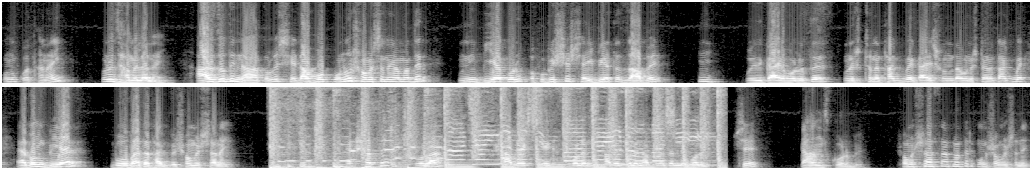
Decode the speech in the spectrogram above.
কোনো কথা নাই, কোনো ঝামেলা নাই। আর যদি না তোলে সেটা হোক, কোনো সমস্যা নেই আমাদের। উনি বিয়ে করুক অপবিশ্বাস সেই বিয়েতে যাবে, কি ওই গায়ে হলুদে অনুষ্ঠানে থাকবে, গায়ে সন্ধ্যা অনুষ্ঠানে থাকবে এবং বিয়ার বউ ভাতে থাকবে, সমস্যা নাই। একসাথে ওলা সাবেক এক্স বলেন, সাবেক বলেন আপনার জন্য বলেন, সে ডান্স করবে। সমস্যা আছে আপনাদের? কোনো সমস্যা নেই।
